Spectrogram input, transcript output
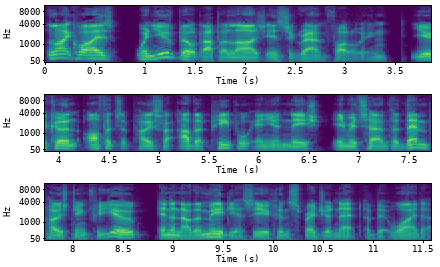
Likewise, when you've built up a large Instagram following, you can offer to post for other people in your niche in return for them posting for you in another media so you can spread your net a bit wider.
